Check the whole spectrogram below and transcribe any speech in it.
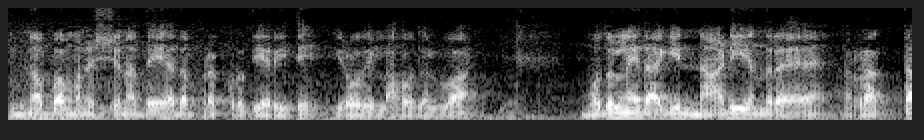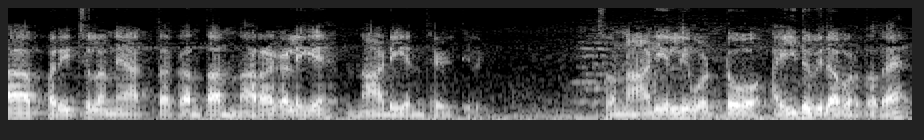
ಇನ್ನೊಬ್ಬ ಮನುಷ್ಯನ ದೇಹದ ಪ್ರಕೃತಿಯ ರೀತಿ ಇರೋದಿಲ್ಲ, ಹೌದಲ್ವಾ? ಮೊದಲನೇದಾಗಿ ನಾಡಿ ಅಂದ್ರೆ ರಕ್ತ ಪರಿಚಲನೆ ಆಗ್ತಕ್ಕಂಥ ನರಗಳಿಗೆ ನಾಡಿ ಅಂತ ಹೇಳ್ತೀವಿ. ಸೊ ನಾಡಿಯಲ್ಲಿ ಒಟ್ಟು ಐದು ವಿಧ ಬರ್ತದೆ.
